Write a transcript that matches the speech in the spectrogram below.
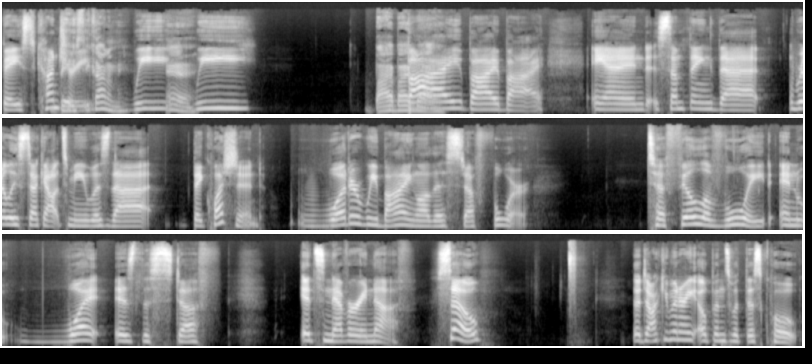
based country Based economy. we Yeah. we Bye, bye, bye. buy, buy, buy. And something that really stuck out to me was that they questioned, what are we buying all this stuff for? To fill a void. And what is the stuff? It's never enough. So the documentary opens with this quote.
